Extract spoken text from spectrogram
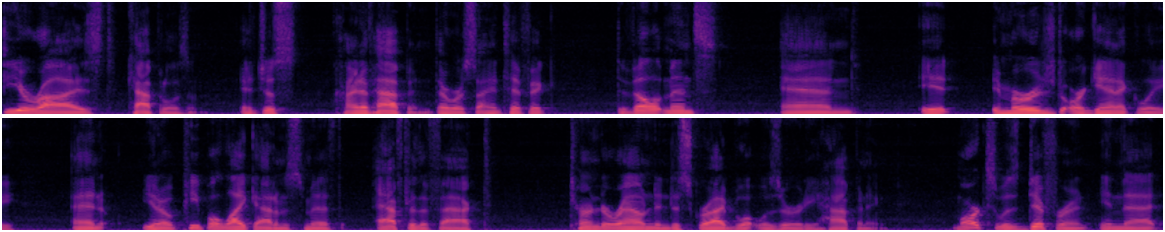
theorized capitalism. It just kind of happened. There were scientific developments and it emerged organically. And you know, people like Adam Smith, after the fact, turned around and described what was already happening. Marx was different in that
